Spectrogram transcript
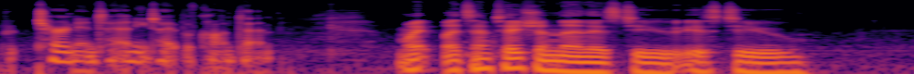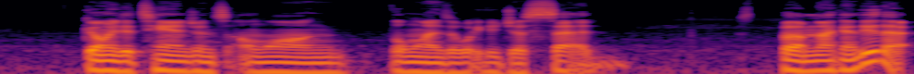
p- turn into any type of content. My, my temptation then is to is to go into tangents along the lines of what you just said, but I'm not going to do that.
